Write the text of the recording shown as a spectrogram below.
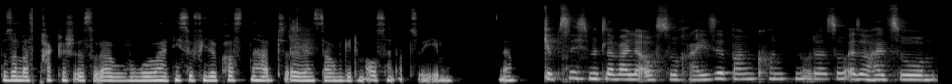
besonders praktisch ist oder wo, wo man halt nicht so viele Kosten hat, äh, wenn es darum geht, im Ausland abzuheben. Ja. Gibt es nicht mittlerweile auch so Reisebankkonten oder so? Also halt so,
